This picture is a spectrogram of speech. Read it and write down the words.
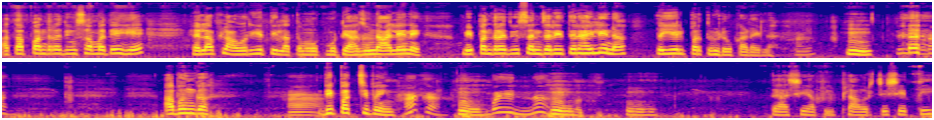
आता पंधरा दिवसामध्ये हे ह्याला फ्लावर येतील आता मोठमोठे. अजून आले नाही. मी पंधरा दिवसांनी जर इथे राहिली ना तर येईल परत व्हिडिओ काढायला. अभंग. दीपकची बहीण. हा. बहीण ना. तर अशी आपली फ्लावरची शेती.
